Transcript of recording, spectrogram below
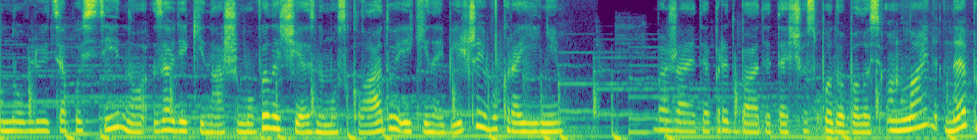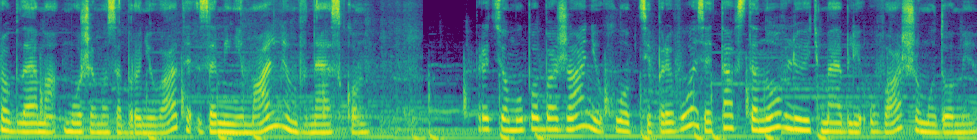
оновлюється постійно завдяки нашому величезному складу, який найбільший в Україні. Бажаєте придбати те, що сподобалось онлайн, не проблема. Можемо забронювати за мінімальним внеском. При цьому по бажанню хлопці привозять та встановлюють меблі у вашому домі.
